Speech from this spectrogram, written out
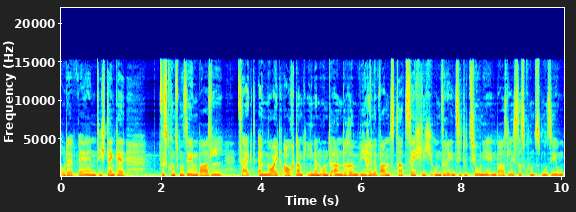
oder erwähnt. Ich denke, das Kunstmuseum Basel zeigt erneut, auch dank Ihnen unter anderem, wie relevant tatsächlich unsere Institution hier in Basel ist, das Kunstmuseum.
